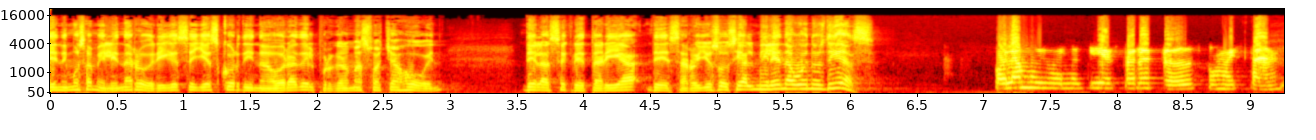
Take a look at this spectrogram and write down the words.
tenemos a Milena Rodríguez, ella es coordinadora del programa Soacha Joven de la Secretaría de Desarrollo Social. Milena, buenos días. Hola, muy buenos días para todos, ¿cómo están?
